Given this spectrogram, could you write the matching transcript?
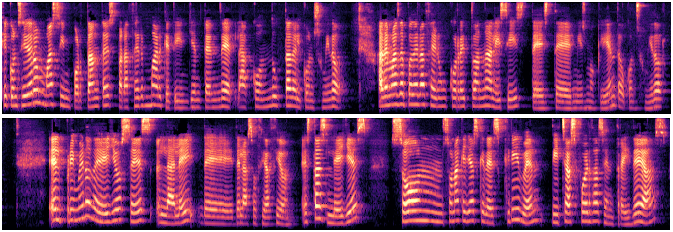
que considero más importantes para hacer marketing y entender la conducta del consumidor, además de poder hacer un correcto análisis de este mismo cliente o consumidor. El primero de ellos es la ley de, la asociación. Estas leyes son, son aquellas que describen dichas fuerzas entre ideas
